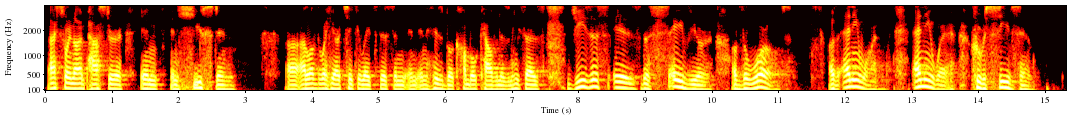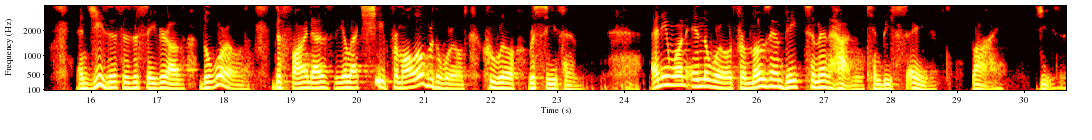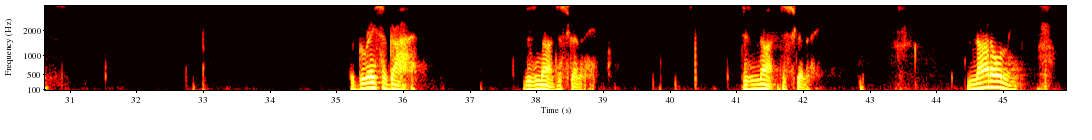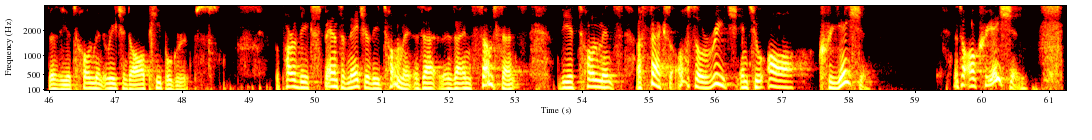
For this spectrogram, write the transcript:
Acts 29 pastor in, in Houston, uh, I love the way he articulates this in, in, in his book, Humble Calvinism. He says, Jesus is the Savior of the world, of anyone, anywhere who receives him. And Jesus is the Savior of the world, defined as the elect sheep from all over the world who will receive him. Anyone in the world from Mozambique to Manhattan can be saved by Jesus. The grace of God does not discriminate. Does not discriminate. Not only does the atonement reach into all people groups. But part of the expansive nature of the atonement is that, is that in some sense, the atonement's effects also reach into all creation. Into all creation.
